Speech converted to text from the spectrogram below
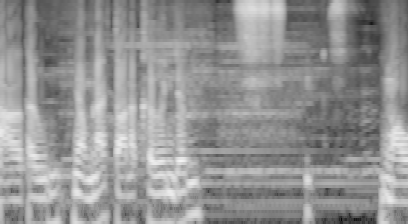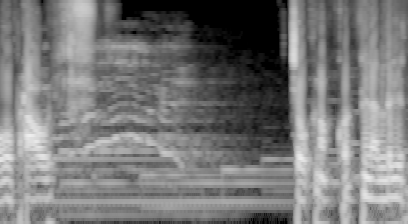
ដើរទៅខ្ញុំណេះតើតែឃើញអញ្ចឹងមកប្រោយចូលក្នុងកត់លលឿន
